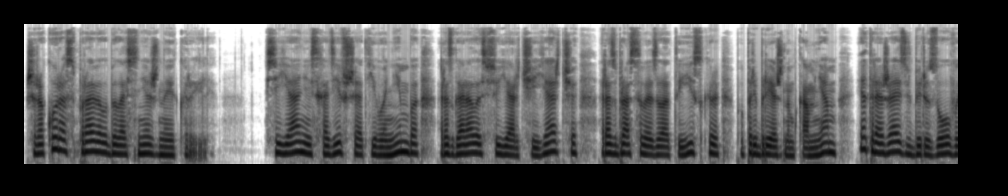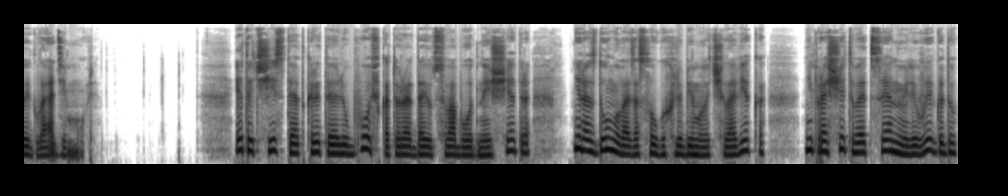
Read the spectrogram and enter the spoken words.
широко расправил белоснежные крылья. Сияние, исходившее от его нимба, разгоралось все ярче и ярче, разбрасывая золотые искры по прибрежным камням и отражаясь в бирюзовой глади моря. Это чистая, открытая любовь, которую отдают свободно и щедро, не раздумывая о заслугах любимого человека, не просчитывая цену или выгоду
